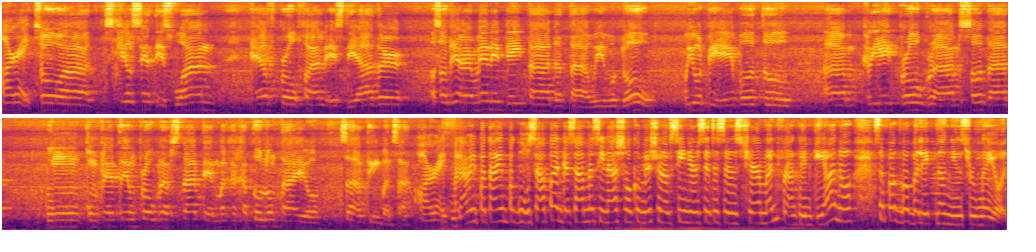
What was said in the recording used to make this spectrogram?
All right. So uh, skill set is one, health profile is the other. So there are many data that uh, we would hope we would be able to um, create programs so that kung kompleto yung programs natin, makakatulong tayo sa ating bansa. Alright, marami pa tayong pag-uusapan kasama si National Commission of Senior Citizens Chairman Franklin Quijano sa pagbabalik ng newsroom ngayon,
